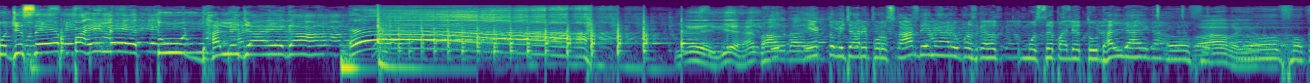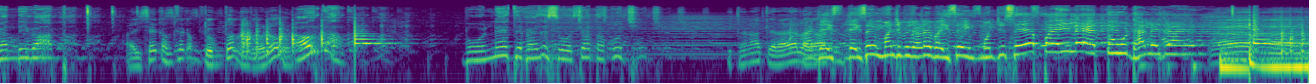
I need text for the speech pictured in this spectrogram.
मुझसे पहले तू ढल जाएगा। ये ये है भावना एक तो बेचारे पुरस्कार देने आ रहे ऊपर से मुझसे पहले तू ढल जाएगा। वाह भैया। गंदी बात। ऐसे कम से कम तुम तो ना बोलो। और का बोलने से पहले सोचो तो कुछ। इतना किराया हाँ, लगा जैसे ही मंच पे चढ़े वैसे ही मुझसे पहले तू ढल जाएगा हाँ।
